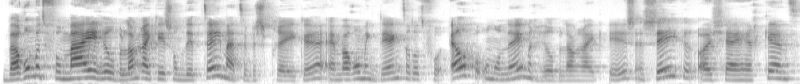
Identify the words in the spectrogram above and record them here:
waarom het voor mij heel belangrijk is om dit thema te bespreken en waarom ik denk dat het voor elke ondernemer heel belangrijk is. En zeker als jij herkent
